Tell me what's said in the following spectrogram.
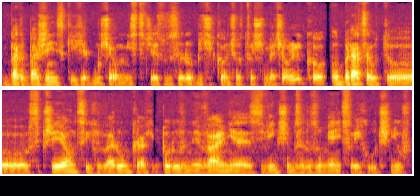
palestyńsko-barbarzyńskich, jak musiał mistrz Jezus robić, kończąc to śmiercią, tylko obracał to w sprzyjających warunkach porównywalnie z większym zrozumieniem swoich uczniów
